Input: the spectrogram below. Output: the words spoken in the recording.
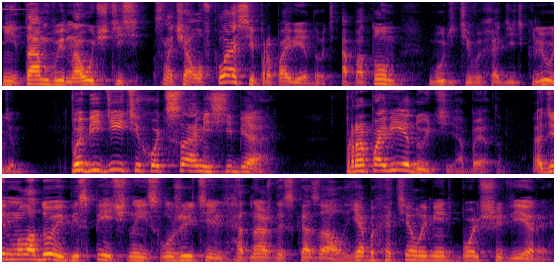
И там вы научитесь сначала в классе проповедовать, а потом будете выходить к людям. Победите хоть сами себя. Проповедуйте об этом. Один молодой беспечный служитель однажды сказал, я бы хотел иметь больше веры.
